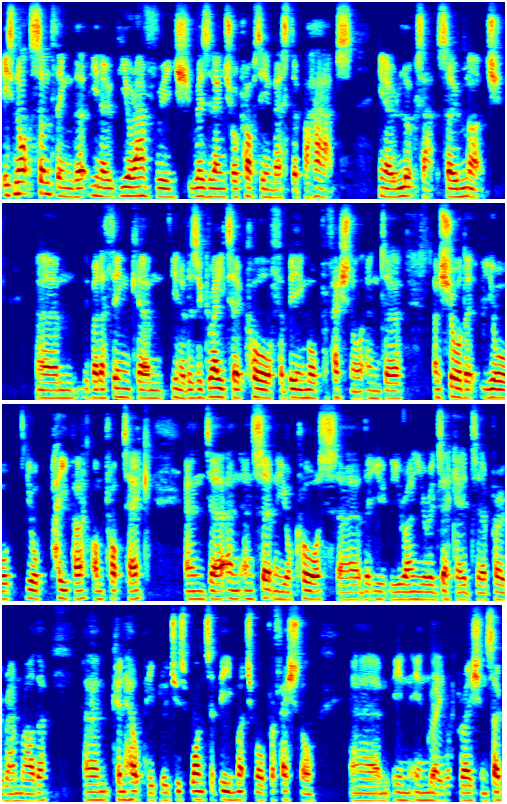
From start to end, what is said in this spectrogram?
it's not something that you know your average residential property investor perhaps you know looks at so much. Um, but I think um, you know there's a greater call for being more professional, and uh, I'm sure that your your paper on prop tech and uh, and, and certainly your course uh, that you, you run your exec ed uh, program rather um, can help people who just want to be much more professional um, in in the operation. So,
